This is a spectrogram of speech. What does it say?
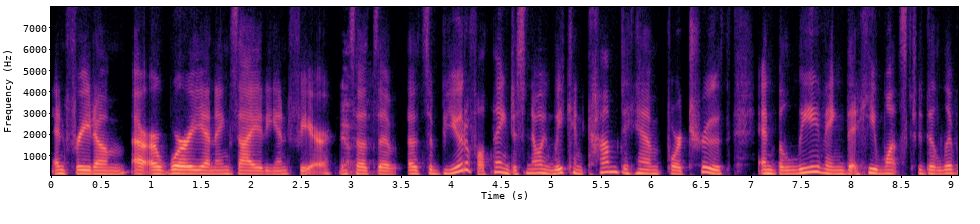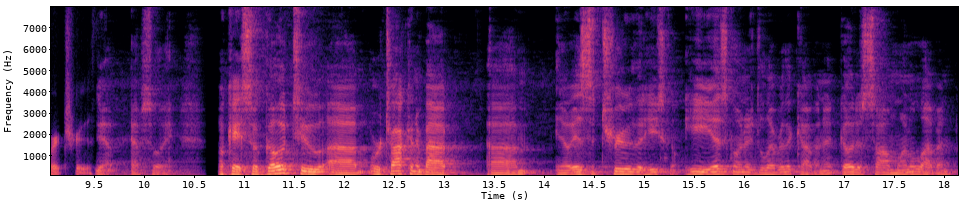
and freedom or, worry and anxiety and fear yeah. and so it's a it's a beautiful thing just knowing we can come to him for truth and believing that he wants to deliver truth yeah absolutely okay so go to uh, we're talking about um, you know is it true that he's he is going to deliver the covenant go to psalm 111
